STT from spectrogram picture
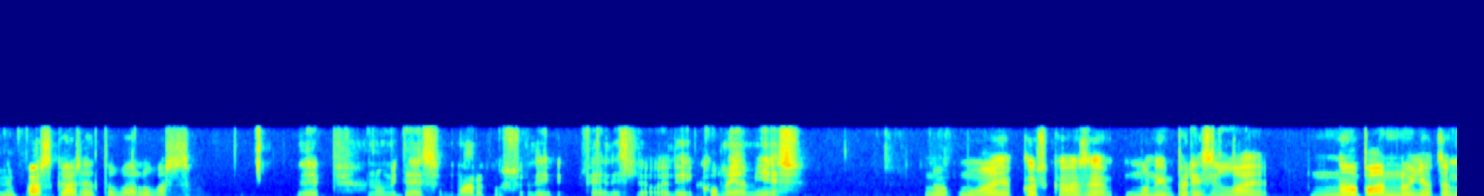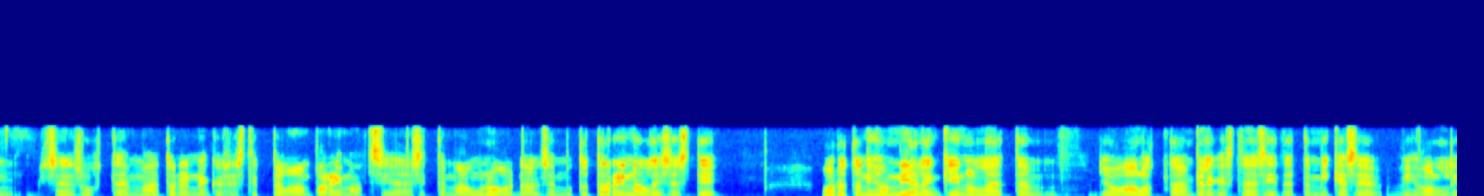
Niin paska sieltä on vaan luvassa. Jep. No mites Markus, eli Felis Leo, eli komea mies. No, mua ei ole koskaan se monin peli sillä napannut, joten sen suhteen mä todennäköisesti pelaan pari matsia ja sitten mä unohdan sen. Mutta tarinallisesti odotan ihan mielenkiinnolla, että jo aloittain pelkästään siitä, että mikä se viholli,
